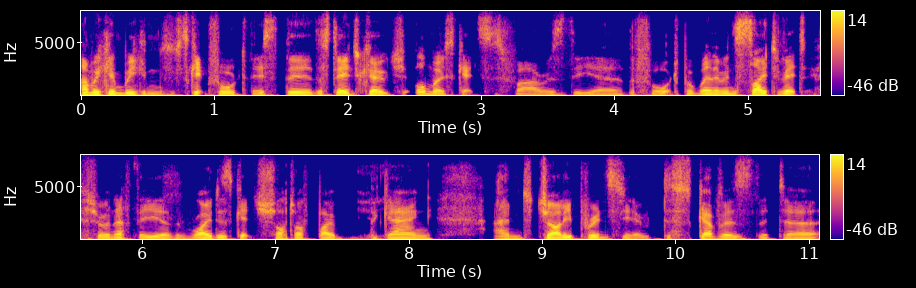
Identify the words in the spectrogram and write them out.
and we can we can skip forward to this. The the stagecoach almost gets as far as the uh, the fort, but when they're in sight of it, sure enough, the uh, the riders get shot off by the gang, and Charlie Prince, you know, discovers that uh,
